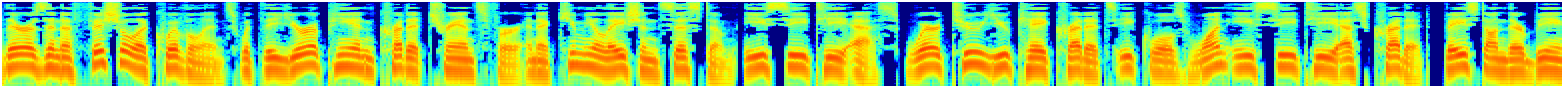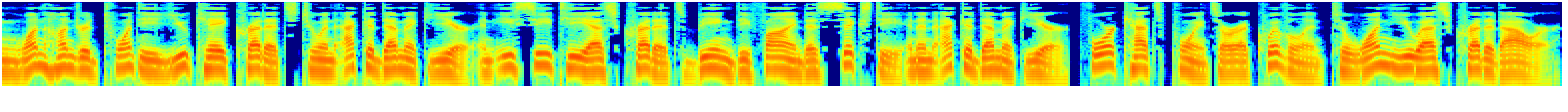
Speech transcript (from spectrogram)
There is an official equivalence with the European Credit Transfer and Accumulation System ECTS where 2 UK credits equals 1 ECTS credit, based on there being 120 UK credits to an academic year and ECTS credits being defined as 60 in an academic year. 4 CATS points are equivalent to 1 US credit hour.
